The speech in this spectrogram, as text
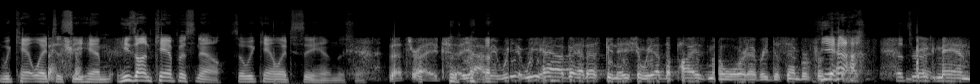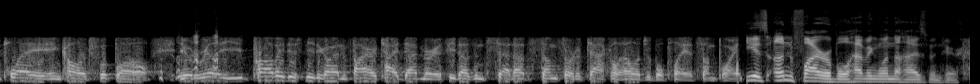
We can't wait to see him. He's on campus now, so we can't wait to see him this year. That's right. Yeah, I mean, we we have at SB Nation we have the Piesman Award every December for Yeah, the best that's big man play in college football. You would really, you probably just need to go ahead and fire Ty Detmer if he doesn't set up some sort of tackle eligible play at some point. He is unfireable having won the Heisman here.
